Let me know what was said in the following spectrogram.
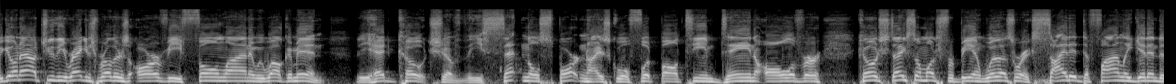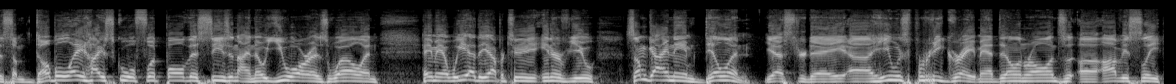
We go now to the Rankish Brothers RV phone line, and we welcome in the head coach of the Sentinel Spartan High School football team, Dane Oliver. Coach, thanks so much for being with us. We're excited to finally get into some double A high school football this season. I know you are as well. And hey, man, we had the opportunity to interview some guy named Dylan yesterday. Uh, he was pretty great, man. Dylan Rollins, uh, obviously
